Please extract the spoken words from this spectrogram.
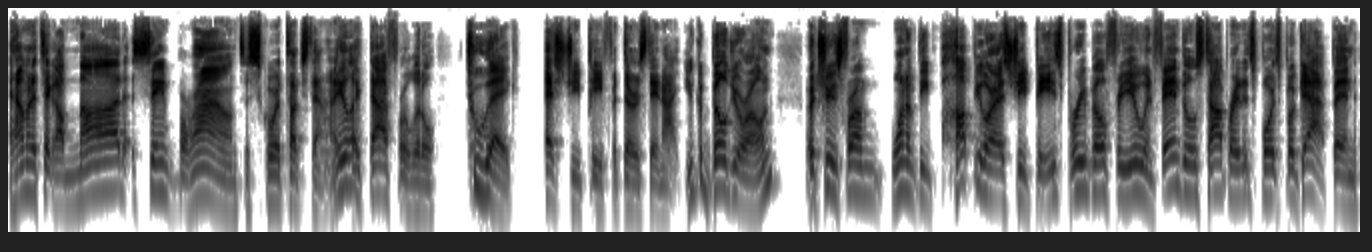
and I'm going to take Amon-Ra St. Brown to score a touchdown. How do you like that for a little two leg SGP for Thursday night? You could build your own or choose from one of the popular SGPs pre-built for you in FanDuel's top-rated sportsbook app. And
